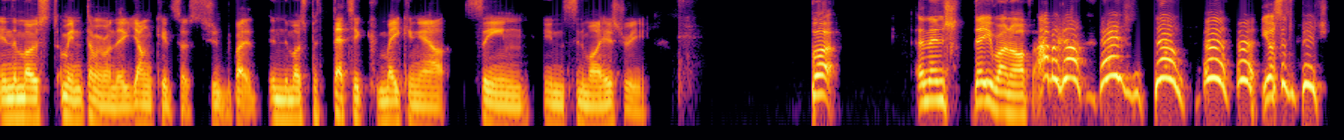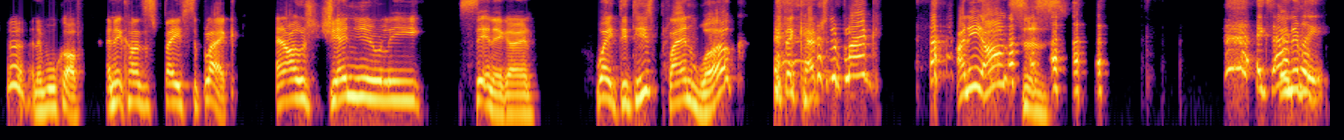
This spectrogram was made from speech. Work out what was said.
in the most, I mean, don't me wrong, they're young kids, so shouldn't but in the most pathetic making out scene in cinema history. But, and then they run off, oh my God, no, uh, uh, you're such a bitch, uh, and they walk off. And it kind of fades to black. And I was genuinely sitting there going, wait, did his plan work? Did they capture the flag? I need answers. exactly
